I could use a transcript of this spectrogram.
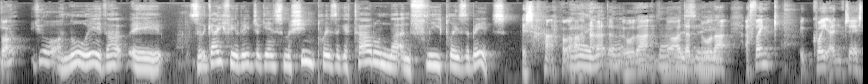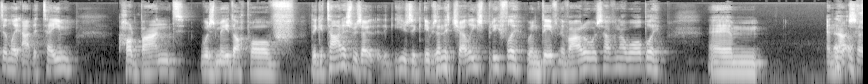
but you, you ought to know, eh? That uh, so the guy for Rage Against the Machine plays the guitar on that, and Flea plays the bass. Is that, Aye, I that- didn't know that. that no, I didn't know uh, that. I think quite interestingly at the time, her band was made up of the guitarist was out. He was he was in the Chili's briefly when Dave Navarro was having a wobbly, um, and that's Oh, how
